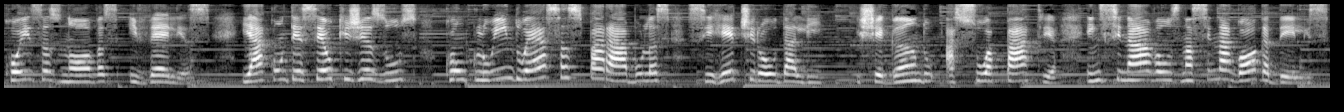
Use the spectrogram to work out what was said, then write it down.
coisas novas e velhas. E aconteceu que Jesus, concluindo essas parábolas, se retirou dali e, chegando à sua pátria, ensinava-os na sinagoga deles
